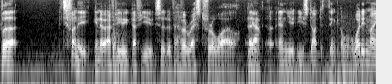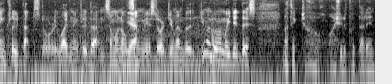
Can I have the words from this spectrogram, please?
But it's funny, you know, after you after you sort of have a rest for a while, and, Yeah. uh, and you, you start to think, oh, why didn't I include that story? Why didn't I include that? And someone will Yeah. send me a story. Do you remember? Do you remember when we did this? And I think, oh, I should have put that in.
